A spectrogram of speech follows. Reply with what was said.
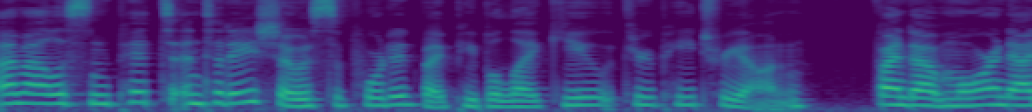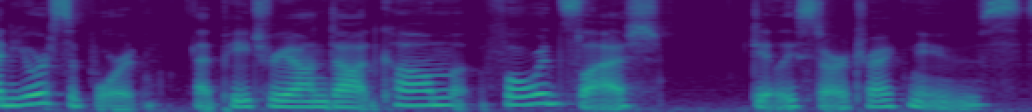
I'm Allison Pitt, and today's show is supported by people like you through Patreon. Find out more and add your support at patreon.com forward slash daily Star Trek news.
